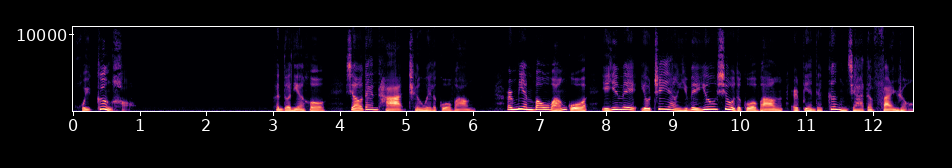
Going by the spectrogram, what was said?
会更好。”很多年后，小蛋挞成为了国王。而面包王国也因为有这样一位优秀的国王而变得更加的繁荣。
